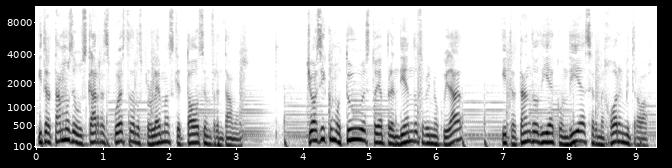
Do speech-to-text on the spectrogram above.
y tratamos de buscar respuestas a los problemas que todos enfrentamos. Yo así como tú estoy aprendiendo sobre inocuidad y tratando día con día ser mejor en mi trabajo.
